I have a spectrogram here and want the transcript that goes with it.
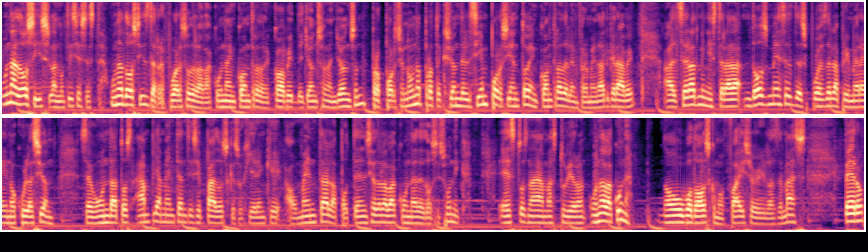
una dosis, la noticia es esta, una dosis de refuerzo de la vacuna en contra del COVID de Johnson Johnson proporcionó una protección del 100% en contra de la enfermedad grave al ser administrada dos meses después de la primera inoculación, según datos ampliamente anticipados que sugieren que aumenta la potencia de la vacuna de dosis única. Estos nada más tuvieron una vacuna, no hubo dos como Pfizer y las demás, pero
